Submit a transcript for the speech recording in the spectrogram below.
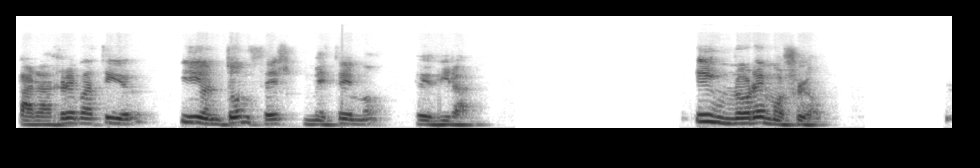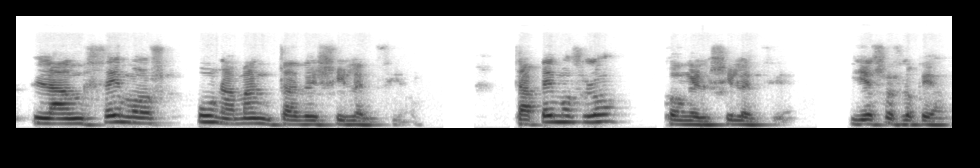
para rebatir y entonces me temo que dirán, ignorémoslo, lancemos una manta de silencio, tapémoslo con el silencio. Y eso es lo que hay.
